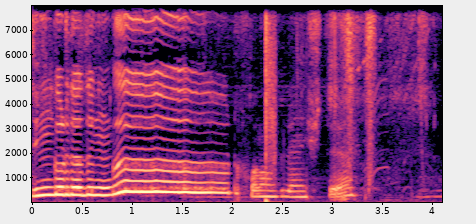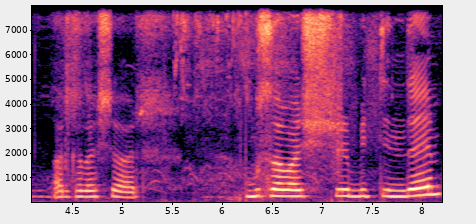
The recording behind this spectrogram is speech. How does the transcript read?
Dıngır da dıngır falan filan işte. Arkadaşlar bu savaş bittiğinde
